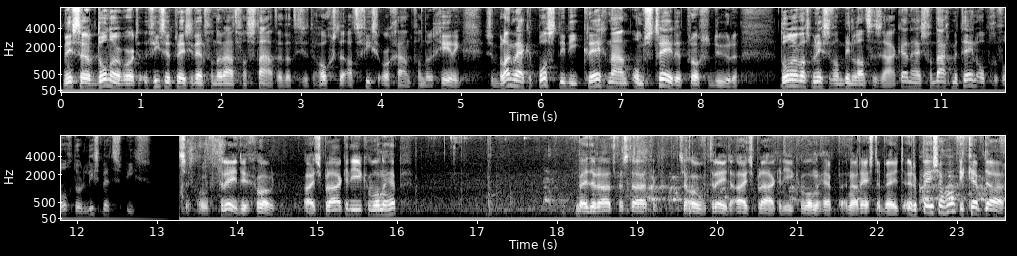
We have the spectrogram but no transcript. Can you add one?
Minister Donner wordt vicepresident van de Raad van State. Dat is het hoogste adviesorgaan van de regering. Het is een belangrijke post die hij kreeg na een omstreden procedure. Donner was minister van Binnenlandse Zaken en hij is vandaag meteen opgevolgd door Lisbeth Spies. Ze overtreden gewoon uitspraken die ik gewonnen heb bij de Raad van State. Ze overtreden uitspraken die ik gewonnen heb en arresten bij het Europese Hof. Ik heb daar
